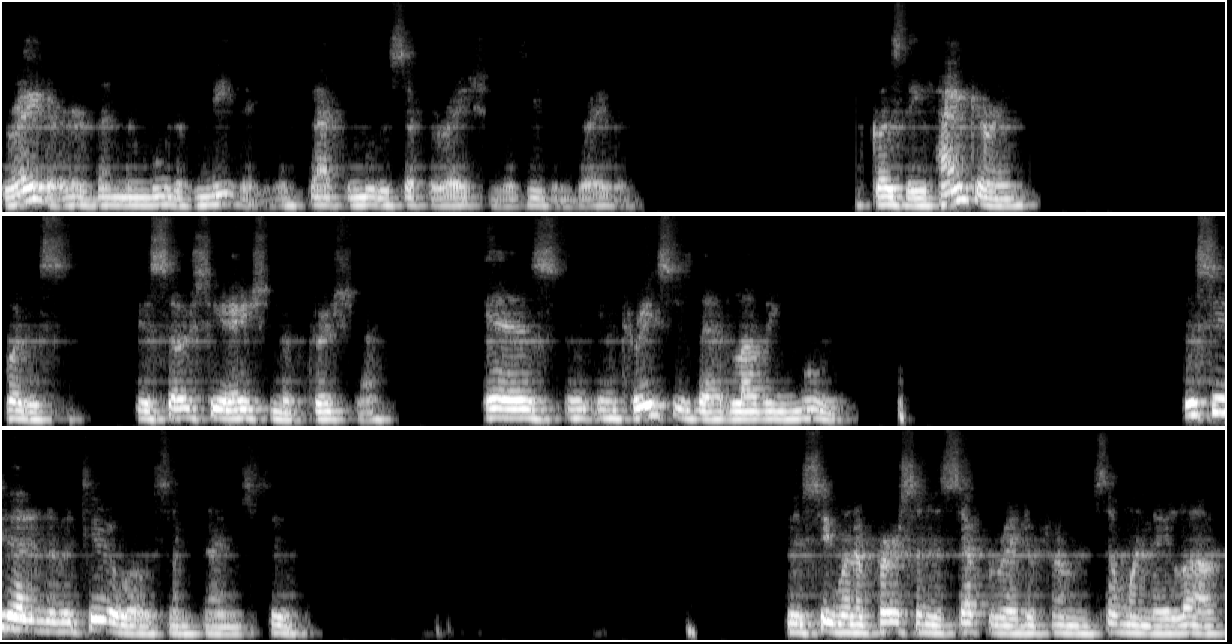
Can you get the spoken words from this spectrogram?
greater than the mood of meeting. In fact, the mood of separation is even greater. Because the hankering for this, the association of Krishna is increases that loving mood. We see that in the material world sometimes too. You see, when a person is separated from someone they love,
